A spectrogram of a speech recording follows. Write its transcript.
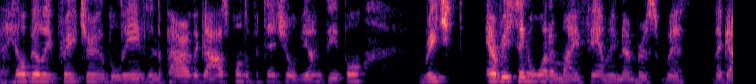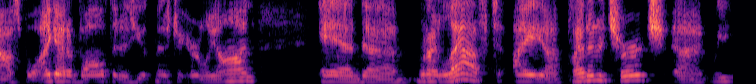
a hillbilly preacher who believed in the power of the gospel and the potential of young people, reached every single one of my family members with the gospel. I got involved in his youth ministry early on. And uh, when I left, I uh, planted a church. Uh, we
